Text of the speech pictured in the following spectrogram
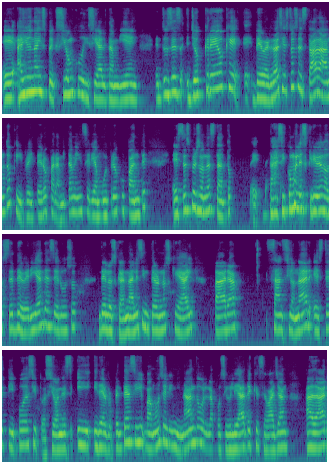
Eh, hay una inspección judicial también. Entonces, yo creo que eh, de verdad, si esto se está dando, que reitero, para mí también sería muy preocupante, estas personas, tanto eh, así como le escriben a usted, deberían de hacer uso de los canales internos que hay para sancionar este tipo de situaciones y, de repente así vamos eliminando la posibilidad de que se vayan a dar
